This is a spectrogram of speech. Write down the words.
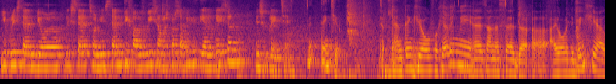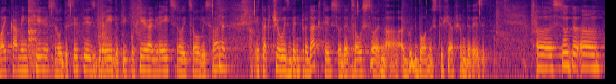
you present your research on incentive and emission responsibility allocation in supply chain. Thank you. And thank you all for having me. As Ana said, uh, I already been here. I like coming here. So the city is great. The people here are great. So it's always fun. And it actually has been productive. So that's also an, uh, a good bonus to have from the visit. Uh, so the, uh,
